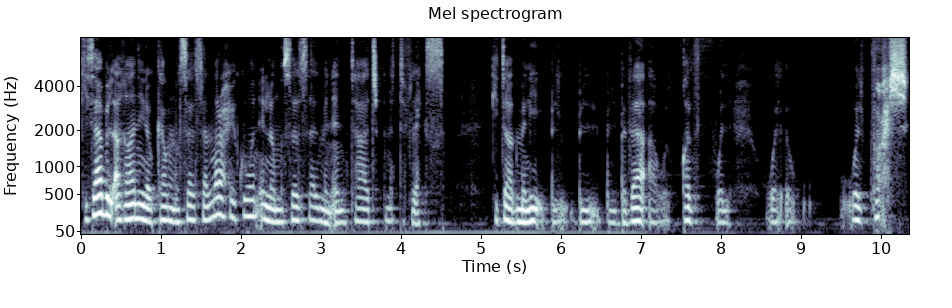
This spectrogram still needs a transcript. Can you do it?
كتاب الأغاني لو كان مسلسل ما راح يكون إلا مسلسل من إنتاج نتفليكس. كتاب مليء بالبذاءة والقذف وال... والفحش.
